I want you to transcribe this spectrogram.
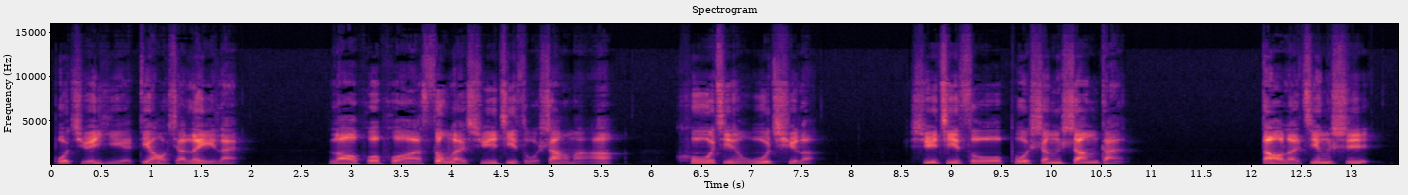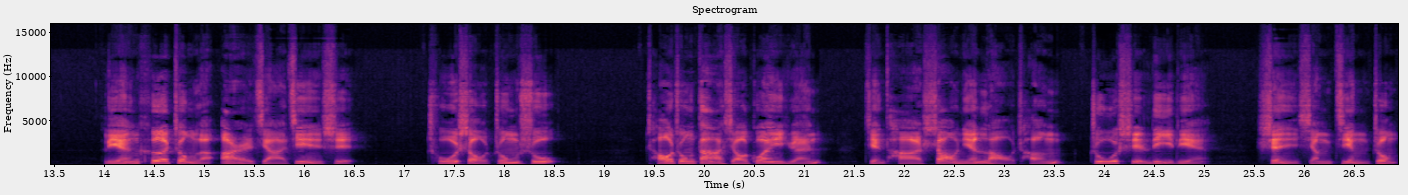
不觉也掉下泪来。老婆婆送了徐继祖上马，哭进屋去了。徐继祖不生伤感。到了京师，连科中了二甲进士，除授中书。朝中大小官员见他少年老成，诸事历练，甚相敬重。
